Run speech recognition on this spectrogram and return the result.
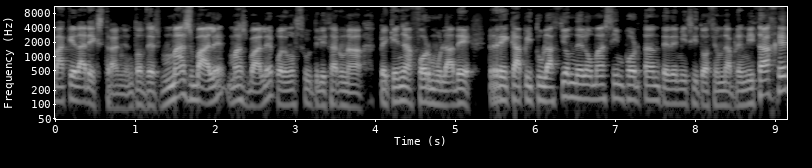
va a quedar extraño. Entonces, más vale, más vale, podemos utilizar una pequeña fórmula de recapitulación de lo más importante de mi situación de aprendizaje,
